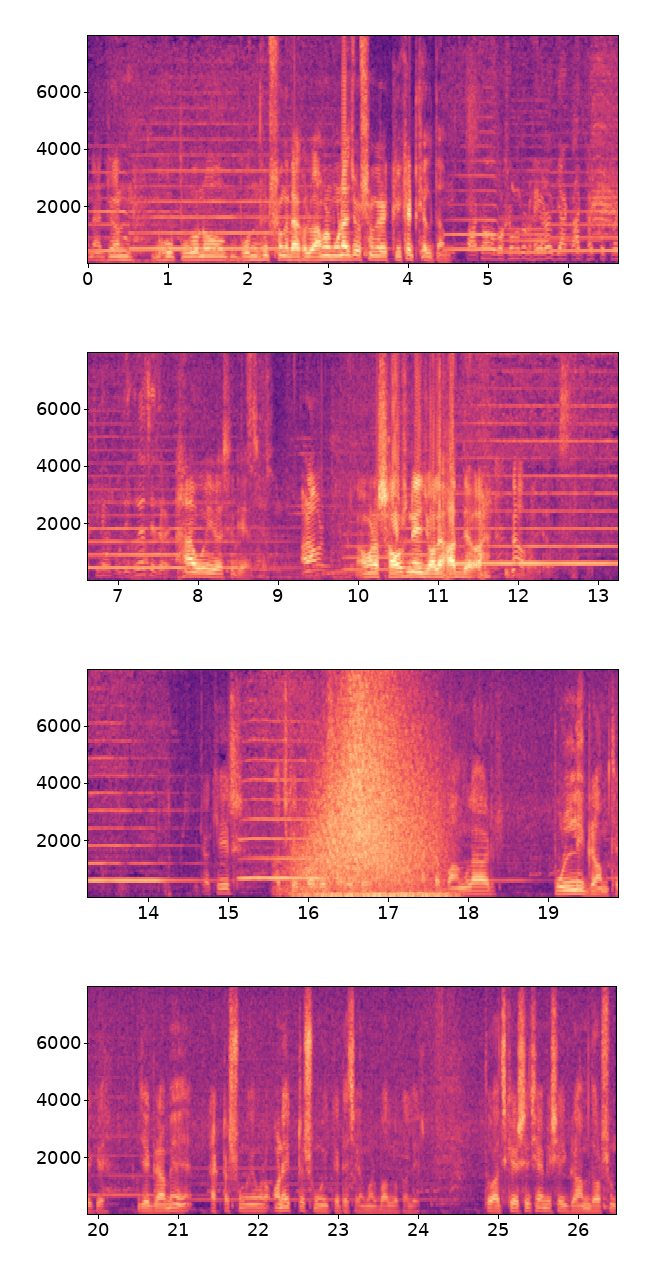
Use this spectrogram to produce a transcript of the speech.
এখানে একজন বহু পুরনো বন্ধুর সঙ্গে দেখা হলো। আমার মনে আছে ওর সঙ্গে ক্রিকেট খেলতাম। হয়ে হ্যাঁ ওই ইউনিভার্সিটি আছে আর আমার আমার সাহস নেই জলে হাত দেওয়ার। না এটাকির আজকের পর্বে একটা বাংলার পল্লী গ্রাম থেকে যে গ্রামে একটা সময় আমার অনেকটা সময় কেটেছে আমার বাল্যকালের। তো আজকে এসেছি আমি সেই গ্রাম দর্শন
